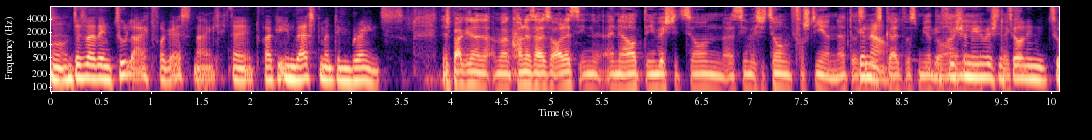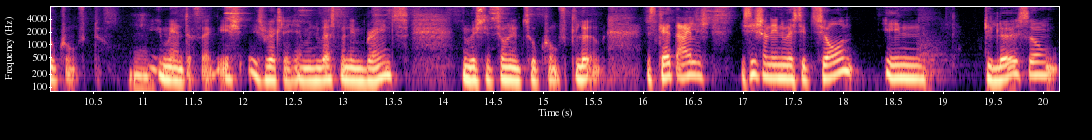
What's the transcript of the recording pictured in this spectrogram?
Und das wird eben zu leicht vergessen eigentlich, das Investment in Brains. Das man kann es also alles in eine Art Investition, als Investition verstehen, nicht? Also genau. das Geld, was mir da Es ist eine Investition in die Zukunft, mhm. im Endeffekt. Ist, ist wirklich ein Investment in Brains, Investition in Zukunft. Es geht eigentlich, es ist eine Investition in die Lösung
